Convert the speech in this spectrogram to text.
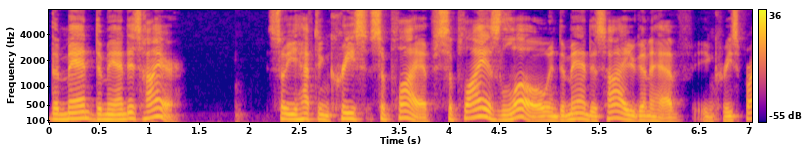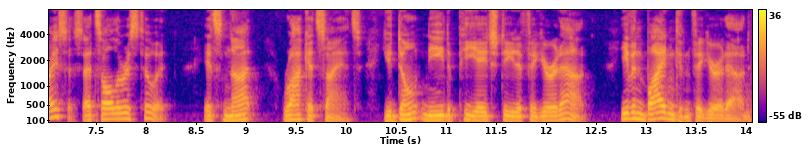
demand demand is higher. So you have to increase supply. If supply is low and demand is high, you're going to have increased prices. That's all there is to it. It's not rocket science. You don't need a PhD to figure it out. Even Biden can figure it out.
